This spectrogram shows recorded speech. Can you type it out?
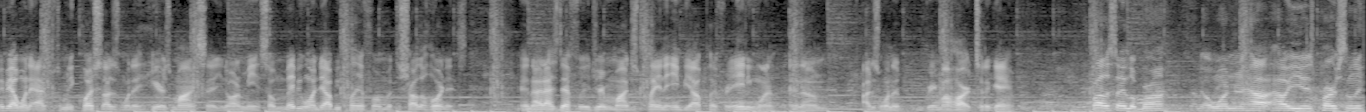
maybe I want to ask him too many questions. I just want to hear his mindset. You know what I mean? So maybe one day I'll be playing for him with the Charlotte Hornets, and uh, that's definitely a dream of mine. Just playing the NBA, I'll play for anyone, and um, I just want to bring my heart to the game. Probably say LeBron. You know, wondering how, how he is personally.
